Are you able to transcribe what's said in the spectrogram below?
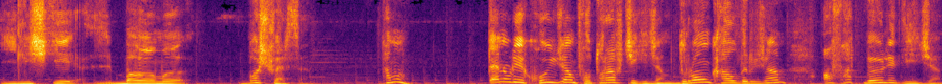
ilişki bağımı boş versen. Tamam. Ben oraya koyacağım fotoğraf çekeceğim. Drone kaldıracağım. AFAD böyle diyeceğim.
